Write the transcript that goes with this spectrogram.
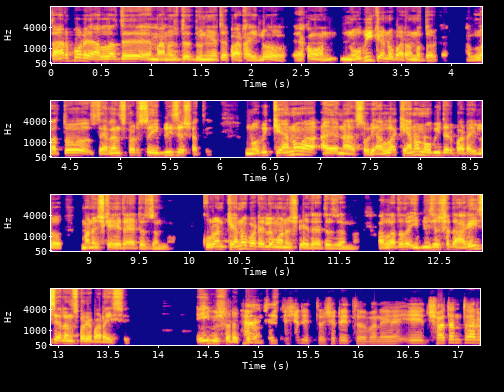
তারপরে আল্লাহ যে মানুষদের দুনিয়াতে পাঠাইলো, এখন নবী কেন পাঠানো দরকার? আল্লাহ তো চ্যালেঞ্জ করছে ইবলিসের সাথে। নবী কেন না সরি আল্লাহ কেন নবীদের পাঠাইলো মানুষকে হেদায়তের জন্য? কোরআন কেন পাঠাইলো মানুষকে হেদায়তের জন্য? আল্লাহ তো ইবলিসের সাথে আগেই চ্যালেঞ্জ করে পাঠাইছে। এই বিষয়টা হ্যাঁ, সেটাই, তো, সেটাই তো। মানে এই শয়তান তো আর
